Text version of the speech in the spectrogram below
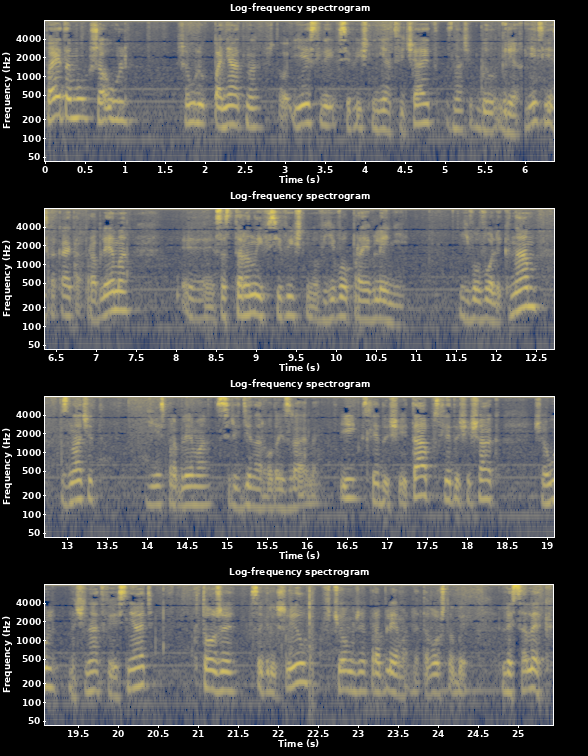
Поэтому Шауль, Шаулю понятно, что если Всевышний не отвечает, значит был грех. Если есть какая-то проблема э, со стороны Всевышнего в его проявлении его воли к нам, значит есть проблема среди народа Израиля. И следующий этап, следующий шаг – Шауль начинает выяснять, кто же согрешил, в чем же проблема, для того, чтобы лесалек,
